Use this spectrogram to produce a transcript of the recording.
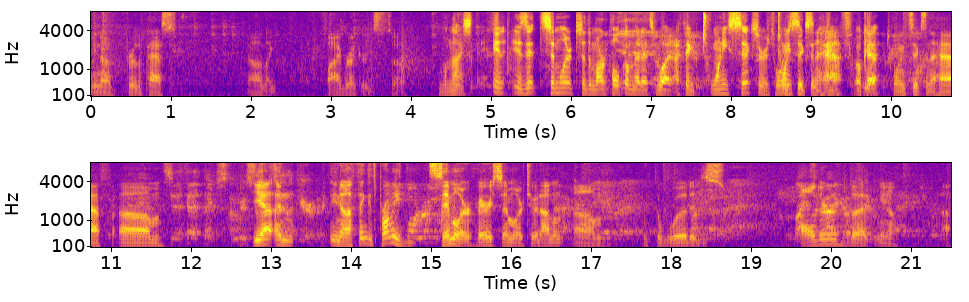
you know, for the past, uh, like, five records. So Well, nice. And is it similar to the Mark Holcomb that it's what I think 26 or 26 and a half. Okay. Yeah, 26 and a half. Um, yeah, and, you know, I think it's probably similar, very similar to it. I don't, um, I think the wood is alder, but, you know, I,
